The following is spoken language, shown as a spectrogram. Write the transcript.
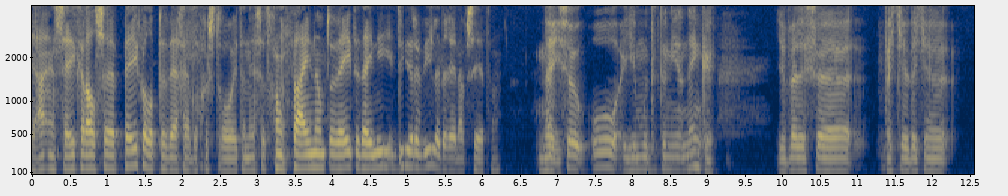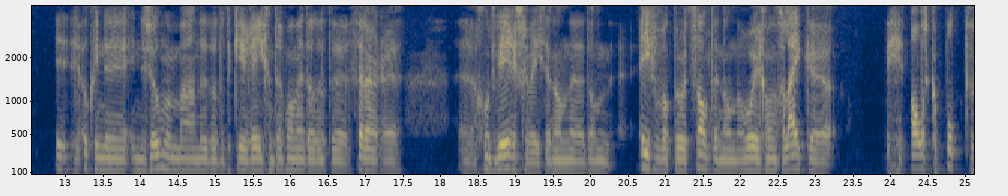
Ja, en zeker als ze pekel op de weg hebben gestrooid, dan is het gewoon fijn om te weten dat je niet dure wielen erin hebt zitten. Nee, zo. Oh, je moet er niet aan denken. Je hebt wel eens eh, dat je, dat je ook in de, in de zomermaanden, dat het een keer regent op het moment dat het eh, verder eh, goed weer is geweest. En dan, dan even wat door het zand en dan hoor je gewoon gelijk alles kapot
